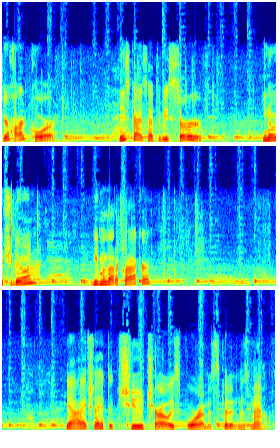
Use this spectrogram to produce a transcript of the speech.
You're hardcore. These guys have to be served. You know what you're doing? Even without a cracker? Yeah, I actually had to chew Charlie's forearm and spit it in his mouth.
